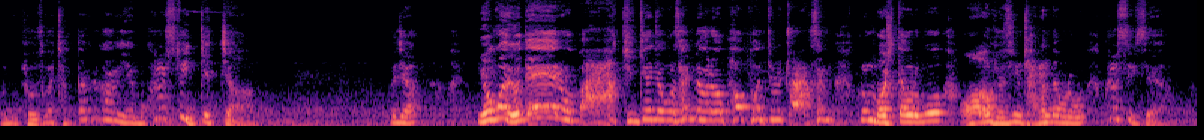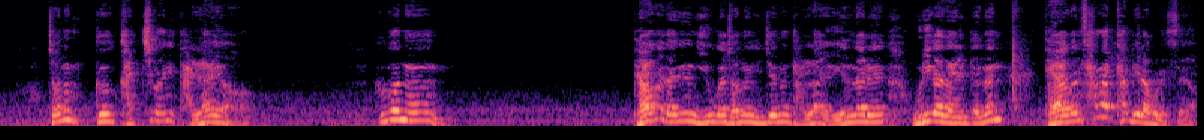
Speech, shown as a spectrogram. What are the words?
뭐 교수가 적당히 강의해 뭐 그럴 수도 있겠죠. 그죠? 요거 요대로 막 기계적으로 설명을 하고 파워포인트를 쫙 설명 그럼 멋있다 그러고 어 교수님 잘한다 그러고 그럴 수 있어요. 저는 그 가치관이 달라요. 그거는 대학을 다니는 이유가 저는 이제는 달라요. 옛날에 우리가 다닐 때는 대학은 상아탑이라고 그랬어요.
